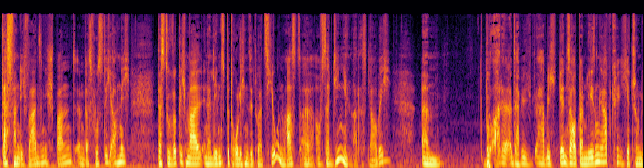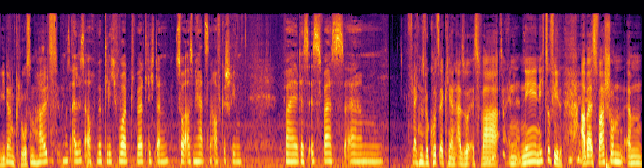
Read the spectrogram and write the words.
das fand ich wahnsinnig spannend. Ähm, das wusste ich auch nicht, dass du wirklich mal in einer lebensbedrohlichen Situation warst. Äh, auf Sardinien war das, glaube ich. Ähm, boah, da, da habe ich, hab ich Gänsehaut beim Lesen gehabt, kriege ich jetzt schon wieder ein Kloß im Hals. Ich muss alles auch wirklich wortwörtlich dann so aus dem Herzen aufgeschrieben. Weil das ist was, ähm, Vielleicht müssen wir kurz erklären. Also es war nicht ein, nee, nicht zu viel. Aber es war schon ähm,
